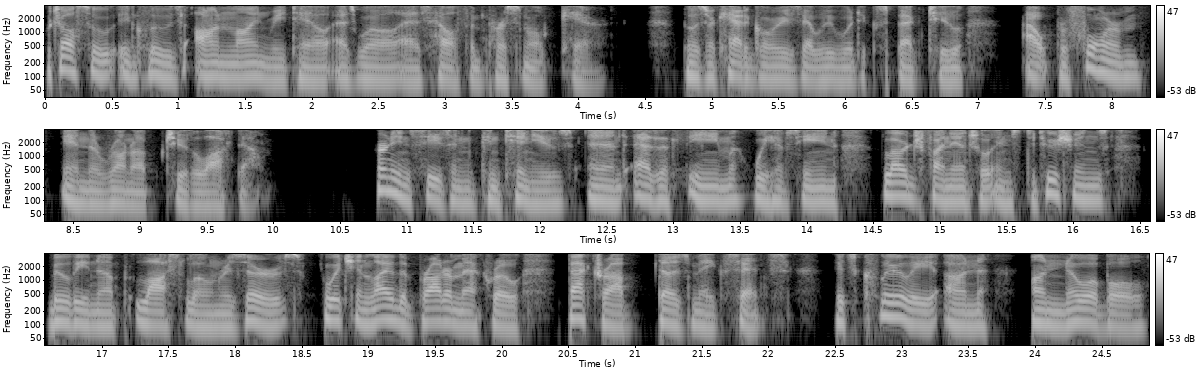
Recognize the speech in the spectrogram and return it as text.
which also includes online retail as well as health and personal care. Those are categories that we would expect to outperform in the run up to the lockdown. Earnings season continues, and as a theme, we have seen large financial institutions building up lost loan reserves, which, in light of the broader macro backdrop, does make sense. It's clearly an unknowable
